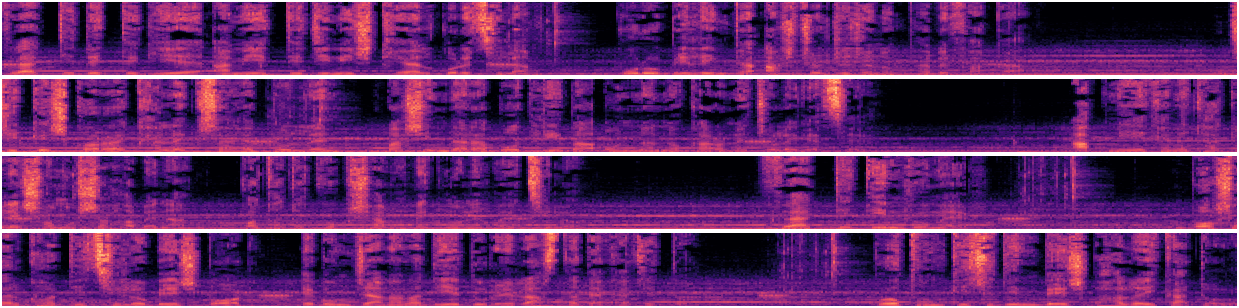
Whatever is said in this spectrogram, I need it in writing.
ফ্ল্যাটটি দেখতে গিয়ে আমি একটি জিনিস খেয়াল করেছিলাম পুরো বিল্ডিংটা আশ্চর্যজনকভাবে ফাঁকা। জিজ্ঞেস করায় খালেক সাহেব বললেন, বাসিন্দারা বদলি বা অন্যান্য কারণে চলে গেছে। আপনি এখানে থাকলে সমস্যা হবে না, কথাটা খুব স্বাভাবিক মনে হয়েছিল। ফ্ল্যাটটি তিন রুমের। বসার ঘরটি ছিল বেশ বড় এবং জানালা দিয়ে দূরের রাস্তা দেখা যেত। প্রথম কিছুদিন বেশ ভালোই কাটল।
